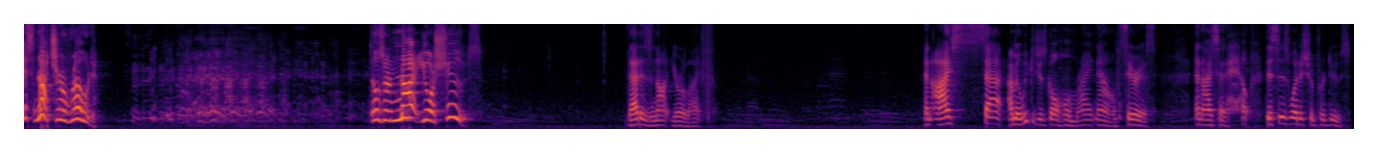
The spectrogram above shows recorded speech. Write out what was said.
It's not your road. Those are not your shoes. That is not your life. And I sat, I mean, we could just go home right now. I'm serious. And I said, help, this is what it should produce.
